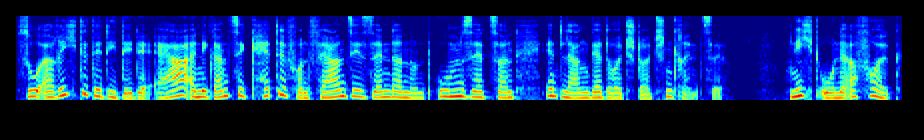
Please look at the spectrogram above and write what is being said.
So errichtete die DDR eine ganze Kette von Fernsehsendern und Umsetzern entlang der deutsch-deutschen Grenze. Nicht ohne Erfolg.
